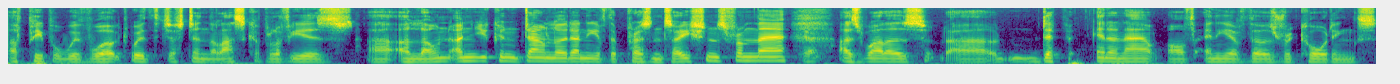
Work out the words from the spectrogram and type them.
of people we've worked with just in the last couple of years uh, alone. And you can download any of the presentations from there, yep. as well as uh, dip in and out of any of those recordings.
